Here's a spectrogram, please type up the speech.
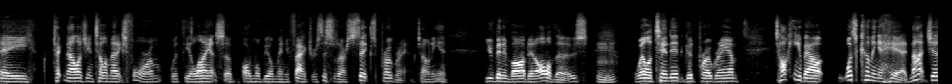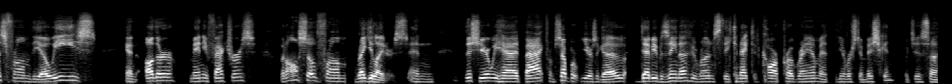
a technology and telematics forum with the Alliance of Automobile Manufacturers. This is our sixth program, Tony, and you've been involved in all of those. Mm-hmm. Well attended, good program. Talking about what's coming ahead, not just from the OEs and other manufacturers, but also from regulators. And this year we had back from several years ago Debbie Bezzina, who runs the Connected Car program at the University of Michigan, which is uh,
